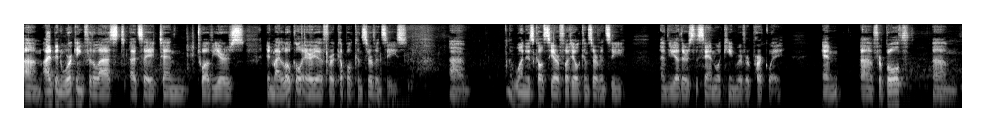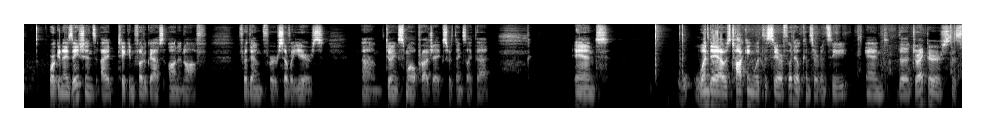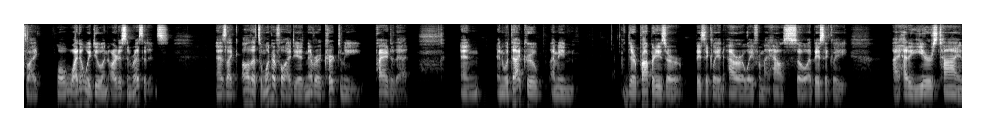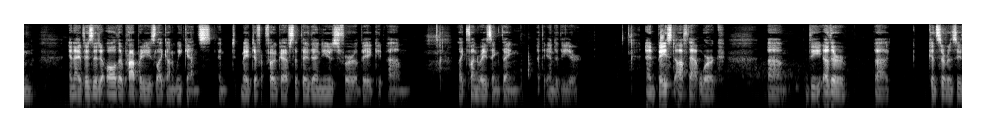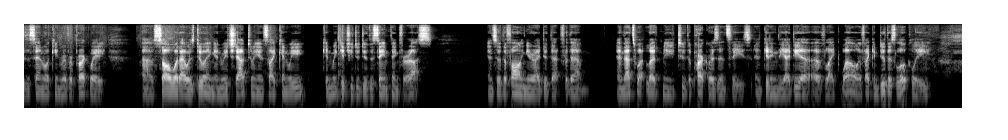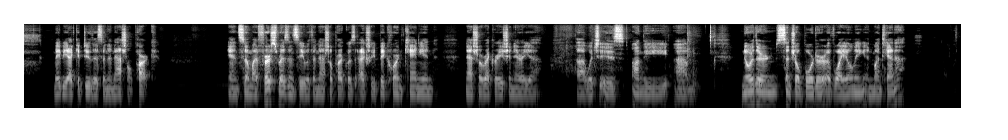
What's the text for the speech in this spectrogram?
um, I'd been working for the last, I'd say, 10, 12 years in my local area for a couple conservancies. Um, one is called Sierra Foothill Conservancy, and the other is the San Joaquin River Parkway. And uh, for both um, organizations, I'd taken photographs on and off for them for several years, um, doing small projects or things like that. And one day I was talking with the Sierra Foothill Conservancy, and the director is like, well, why don't we do an artist in residence? And I was like, oh, that's a wonderful idea. It never occurred to me prior to that. And and with that group, I mean, their properties are basically an hour away from my house. So I basically I had a year's time and I visited all their properties like on weekends and made different photographs that they then used for a big um, like fundraising thing at the end of the year and based off that work, um, the other uh, conservancy, the San Joaquin River Parkway, uh, saw what I was doing and reached out to me. It's like, can we can we get you to do the same thing for us? And so the following year, I did that for them, and that's what led me to the park residencies and getting the idea of like, well, if I can do this locally, maybe I could do this in a national park and so my first residency with the national park was actually Bighorn Canyon National Recreation Area, uh, which is on the um, northern central border of Wyoming and Montana.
